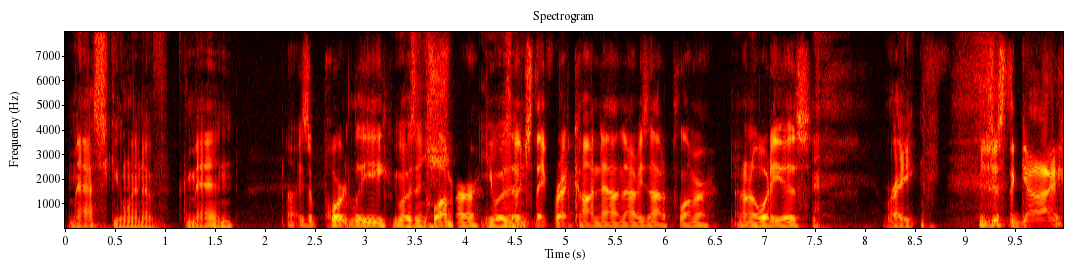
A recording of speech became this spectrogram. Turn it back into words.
masculine of men. Uh, He's a portly He wasn't sh- plumber. he wasn't- Which they've retconned now. Now he's not a plumber. I don't know what he is. Right? He's just a guy.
